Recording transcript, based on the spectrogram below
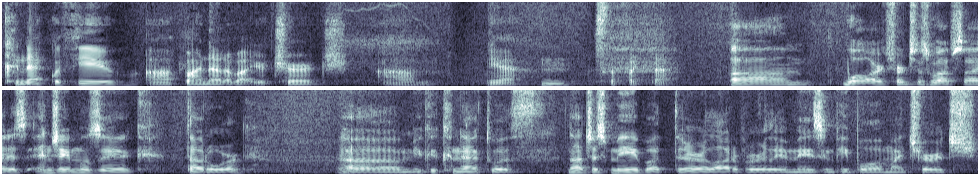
connect with you, uh, find out about your church? Um, yeah, Hmm. stuff like that. Um, well, our church's website is njmosaic.org. Um, you could connect with not just me, but there are a lot of really amazing people at my church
